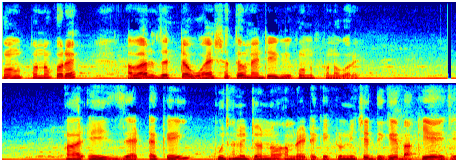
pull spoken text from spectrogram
কোণ উৎপন্ন করে। আবার জেডটা ওয়াইয়ের সাথেও নাইনটি ডিগ্রি কোণ উৎপন্ন করে। আর এই জেডটাকেই বোঝানোর জন্য আমরা এটাকে একটু নিচের দিকে বাঁকিয়ে এই যে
